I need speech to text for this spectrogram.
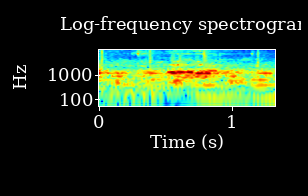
Bye.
